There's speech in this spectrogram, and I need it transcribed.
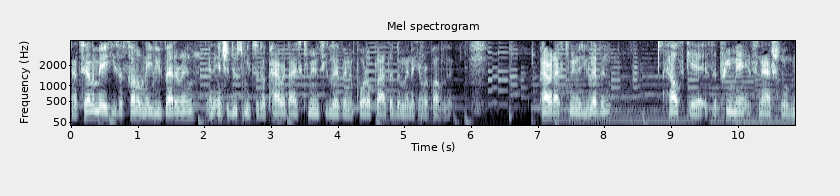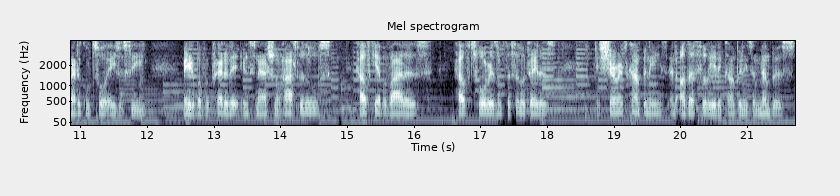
Now, TaylorMade, he's a fellow Navy veteran and introduced me to the Paradise Community Living in Puerto Plata, Dominican Republic. Paradise Community Living Healthcare is a premier international medical tour agency made up of accredited international hospitals, healthcare providers, health tourism facilitators, insurance companies, and other affiliated companies and members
